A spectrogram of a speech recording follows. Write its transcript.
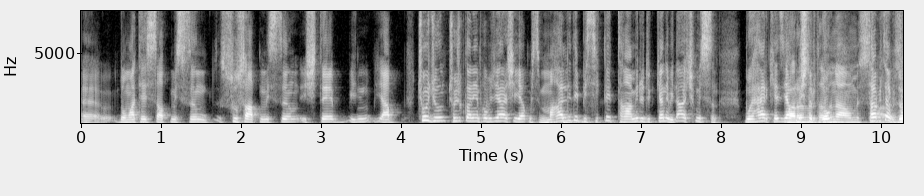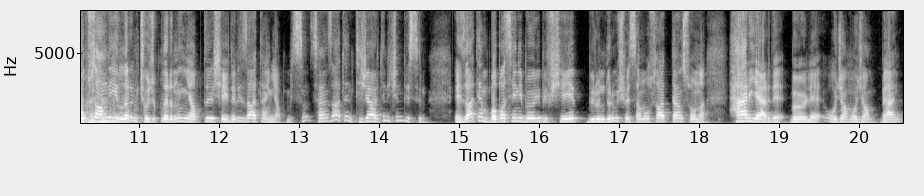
Ee, domates satmışsın, su satmışsın, işte ya çocuğun çocukların yapabileceği her şeyi yapmışsın. Mahallede bisiklet tamiri dükkanı bile açmışsın. Bu herkes yapmıştır. Paranın tadını Dok- almışsın Tabii abi. tabii 90'lı yılların çocuklarının yaptığı şeyleri zaten yapmışsın. Sen zaten ticaretin içindesin. E zaten baba seni böyle bir şeye büründürmüş ve sen o saatten sonra her yerde böyle hocam hocam ben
